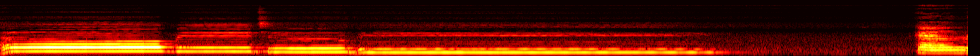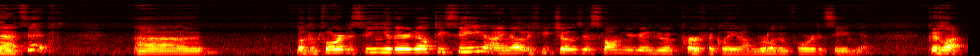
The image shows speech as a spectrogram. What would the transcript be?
help me to be. And that's it. Uh, looking forward to seeing you there at LTC. I know that if you chose this song, you're going to do it perfectly, and I'm really looking forward to seeing you. Good luck.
